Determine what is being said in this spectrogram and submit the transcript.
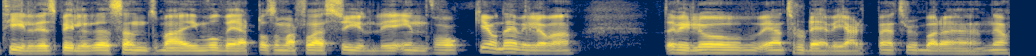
tidligere spillere, som, som, er involvert, og som i hvert fall er synlige innenfor hockey, og det vil jo være det vil jo, Jeg tror det vil hjelpe. Jeg tror bare Ja.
